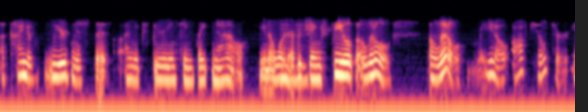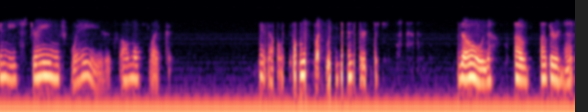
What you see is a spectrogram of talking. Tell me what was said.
a kind of weirdness that I'm experiencing right now, you know, where mm-hmm. everything feels a little a little, you know, off kilter in these strange ways. It's almost like you know, it's almost like we've entered this zone of otherness.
